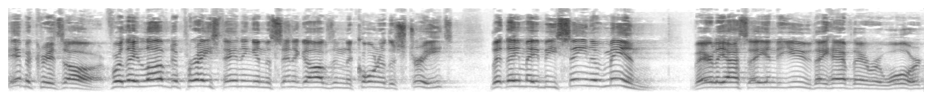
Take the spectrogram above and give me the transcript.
hypocrites are. For they love to pray standing in the synagogues in the corner of the streets, that they may be seen of men. Verily I say unto you, they have their reward.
